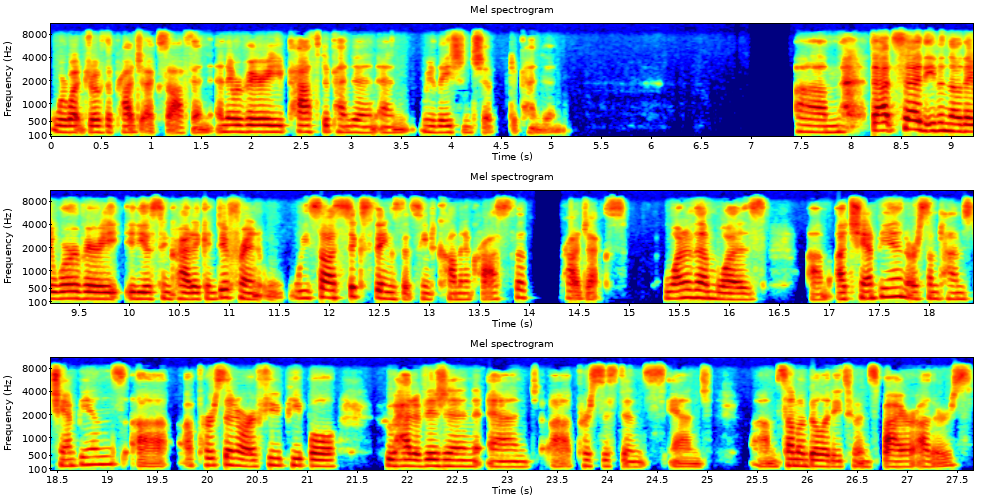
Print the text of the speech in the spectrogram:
were what drove the projects often, and they were very path dependent and relationship dependent. Um, that said, even though they were very idiosyncratic and different, we saw six things that seemed common across the projects. One of them was um, a champion or sometimes champions, uh, a person or a few people who had a vision and uh, persistence and um, some ability to inspire others.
